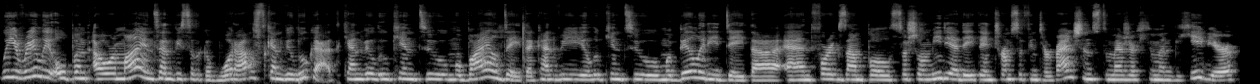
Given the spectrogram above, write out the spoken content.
we really opened our minds and we said, like, what else can we look at? Can we look into mobile data? Can we look into mobility data? And for example, social media data in terms of interventions to measure human behavior.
